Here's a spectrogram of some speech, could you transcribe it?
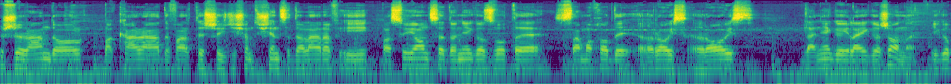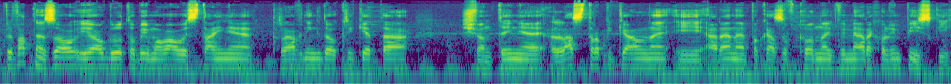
żyrandol, baccarat warty 60 tysięcy dolarów i pasujące do niego złote samochody Rolls-Royce dla niego i dla jego żony. Jego prywatne zoo i ogród obejmowały stajnie, trawnik do krykieta, świątynię, las tropikalny i arenę pokazów konnych w wymiarach olimpijskich.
